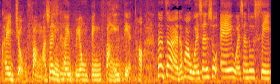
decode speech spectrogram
可以久放嘛，所以你可以不用冰放一点。好，那再来的话，维生素 A、维生素 C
